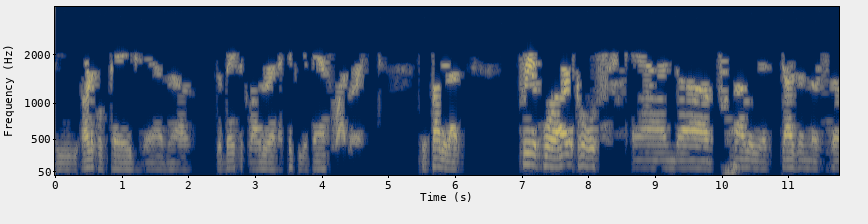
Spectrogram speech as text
the articles page and uh, the basic library and I think the advanced library. There's probably about three or four articles and uh, probably a dozen or so,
